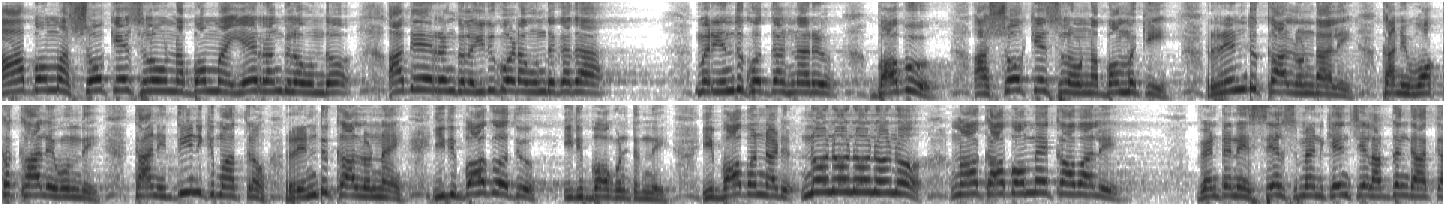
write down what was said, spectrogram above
ఆ బొమ్మ షోకేసులో ఉన్న బొమ్మ ఏ రంగులో ఉందో అదే రంగులో ఇది కూడా ఉంది కదా. మరి ఎందుకు వద్దంటున్నారు? బాబు ఆ షోకేసులో ఉన్న బొమ్మకి రెండు కాళ్ళు ఉండాలి కానీ ఒక్క కాలే ఉంది. కానీ దీనికి మాత్రం రెండు కాళ్ళు ఉన్నాయి. ఇది బాగోదు ఇది బాగుంటుంది. ఈ బాబు అన్నాడు no no no no no నాకు ఆ బొమ్మే కావాలి. వెంటనే సేల్స్ మ్యాన్కి ఏం చేయాలి? అర్థం కాక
